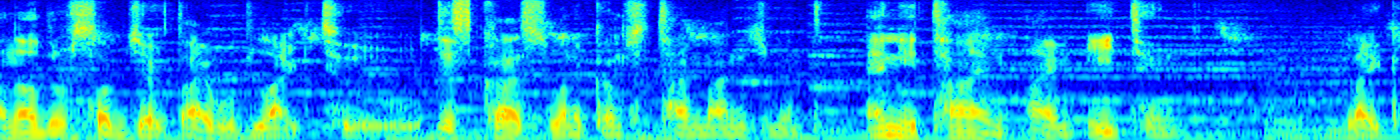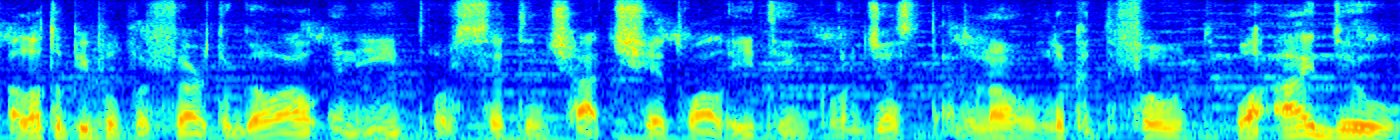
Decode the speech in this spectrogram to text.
another subject i would like to discuss when it comes to time management. Anytime i'm eating like a lot of people prefer to go out and eat or sit and chat shit while eating or just i don't know look at the food. What i do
